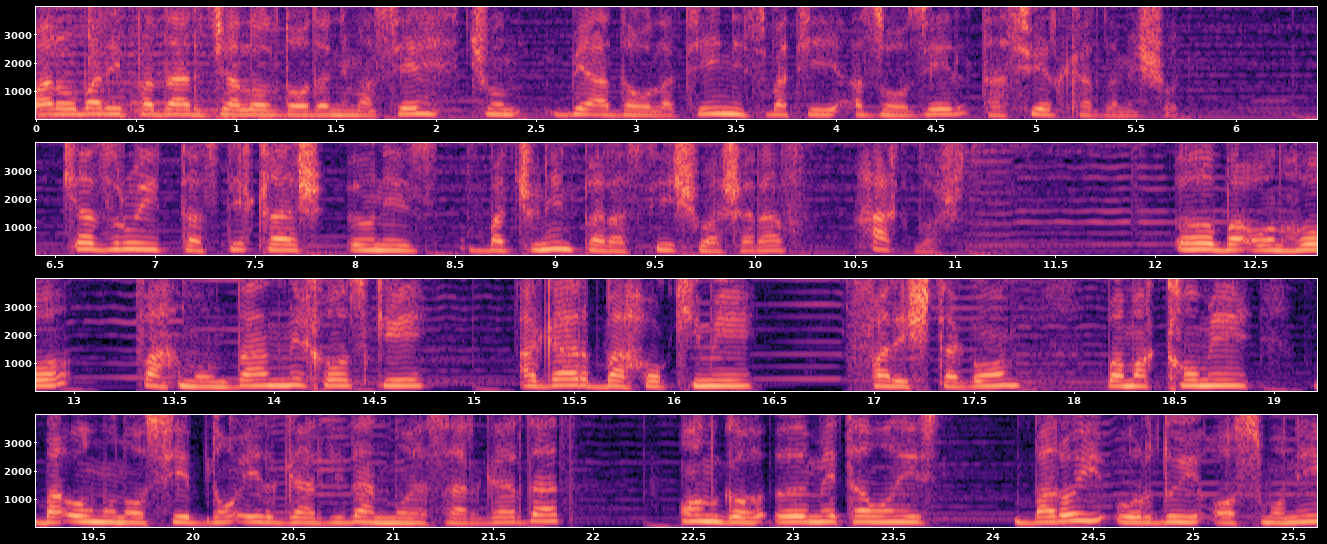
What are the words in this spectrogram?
баробари падар ҷалол додани масеҳ чун беадолатӣ нисбати азозил тасвир карда мешуд ки аз рӯи тасдиқаш ӯ низ ба чунин парастиш ва шараф ҳақ дошт. Ӯ ба онҳо фаҳмондан мехост ки агар ба ҳокими фариштагон ба мақоми ба ӯ муносиб ноил гардидан муяссар гардад он гоҳ ӯ метавонист барои урдуи осмонӣ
